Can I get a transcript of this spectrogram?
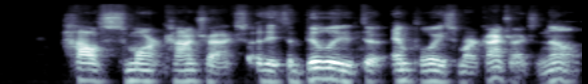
how smart contracts, its ability to employ smart contracts? No.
